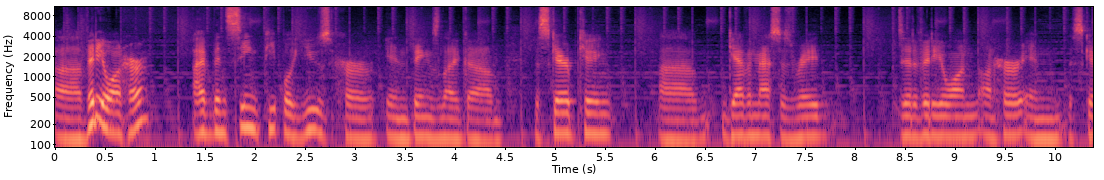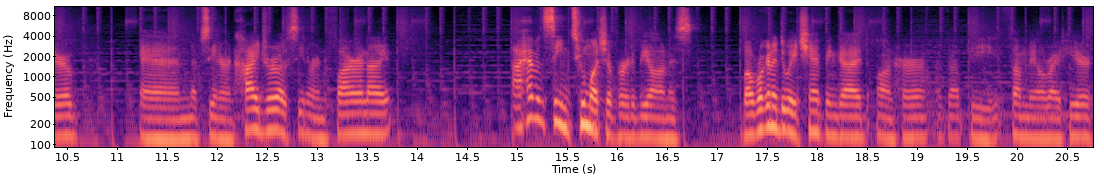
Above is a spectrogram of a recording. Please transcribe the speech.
uh, video on her. I've been seeing people use her in things like um, the Scarab King, uh, Gavin Masters Raid did a video on, on her in the Scarab and I've seen her in Hydra, I've seen her in Fire Knight. I haven't seen too much of her to be honest, but we're gonna do a champion guide on her. I've got the thumbnail right here,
